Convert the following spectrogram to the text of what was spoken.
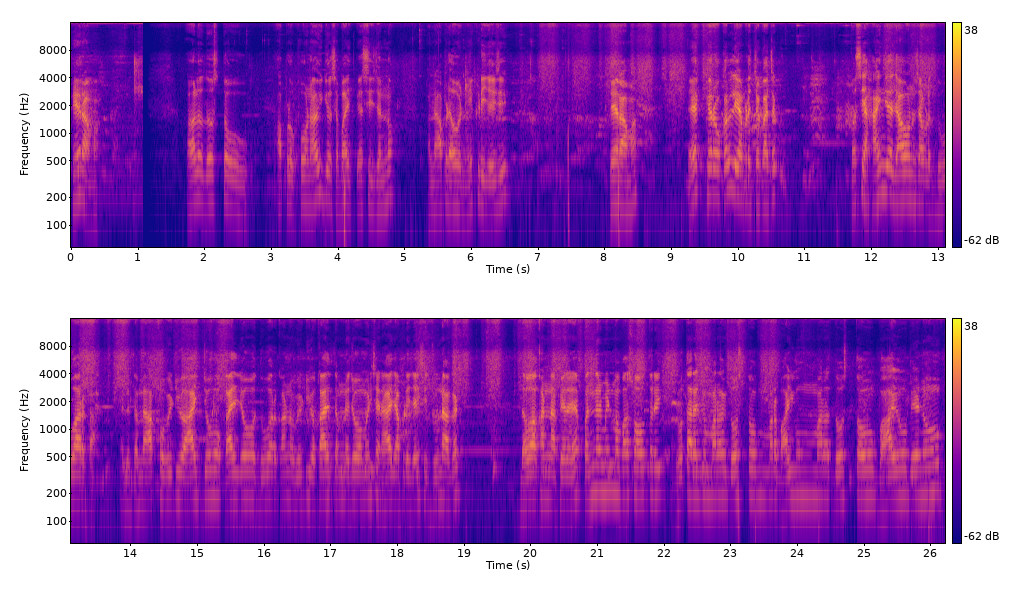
ફેરામાં. હાલો દોસ્તો આપણો ફોન આવી ગયો છે ભાઈ પેસેન્જરનો. અને આપણે હવે નીકળી જઈએ છીએ ફેરામાં. એક ફેરો કરી લઈએ આપણે ચકાચક. પછી સાંજે જવાનું છે આપણે દ્વારકા. એટલે તમે આખો વીડિયો આજ જોવો, કાલ જોવો. દ્વારકાનો વીડિયો કાલ તમને જોવા મળશે ને આજ આપણે જઈશું જુનાગઢ. દવાખાના ફેરે. પંદર મિનિટમાં પાછું આવતો રહી. જોતા રહેજો મારા દોસ્તો, મારા ભાઈઓ, મારા દોસ્તો, ભાઈઓ, બહેનો.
